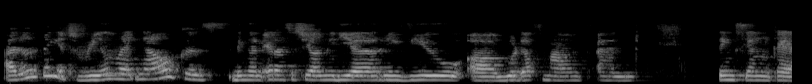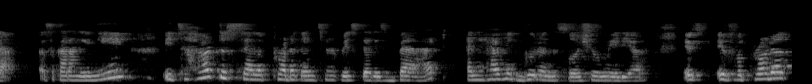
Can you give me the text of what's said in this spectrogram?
I don't think it's real right now because dengan era sosial media, review, uh, word of mouth, and things yang kayak sekarang ini, it's hard to sell a product and service that is bad and have it good on the social media. If if a product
